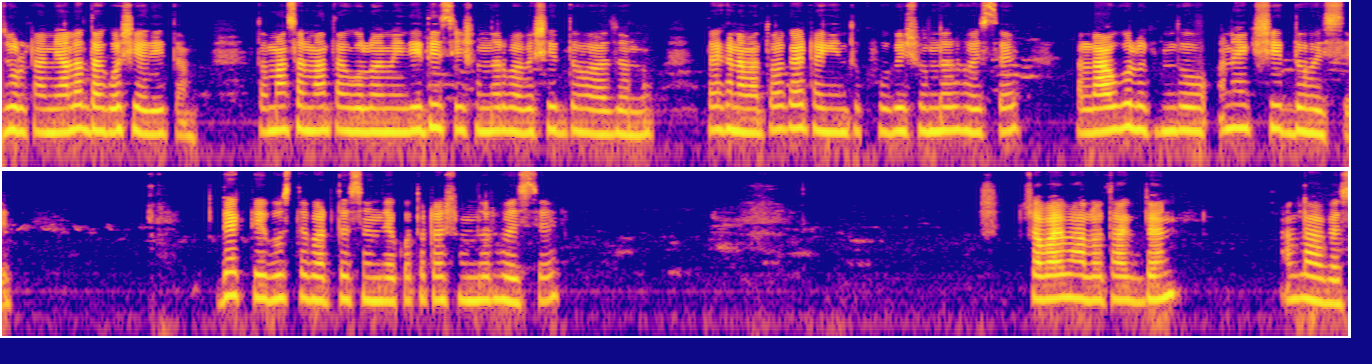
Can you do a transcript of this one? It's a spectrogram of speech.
ঝুলটা আমি আলাদা কষিয়ে দিতাম। তো মাছের মাথাগুলো আমি দিয়ে দিচ্ছি সুন্দরভাবে সিদ্ধ হওয়ার জন্য। তো এখানে আমার তরকারিটা কিন্তু খুবই সুন্দর হয়েছে। লাউগুলো কিন্তু অনেক সিদ্ধ হয়েছে। দেখতে বুঝতে পারতেছেন যে কতটা সুন্দর হয়েছে। সবাই ভালো থাকবেন। আল্লাহ হাফেজ।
